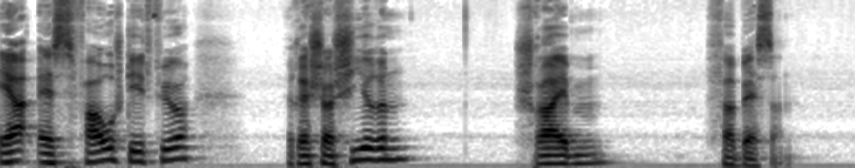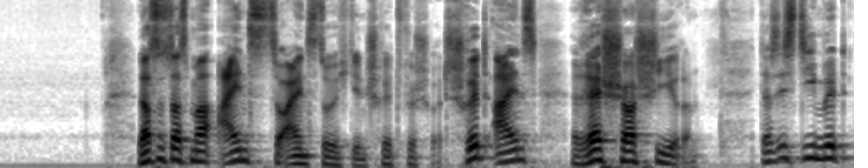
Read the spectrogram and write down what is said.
RSV steht für Recherchieren, Schreiben, verbessern. Lass uns das mal eins zu eins durchgehen, Schritt für Schritt. Schritt eins: recherchieren. Das ist die mit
